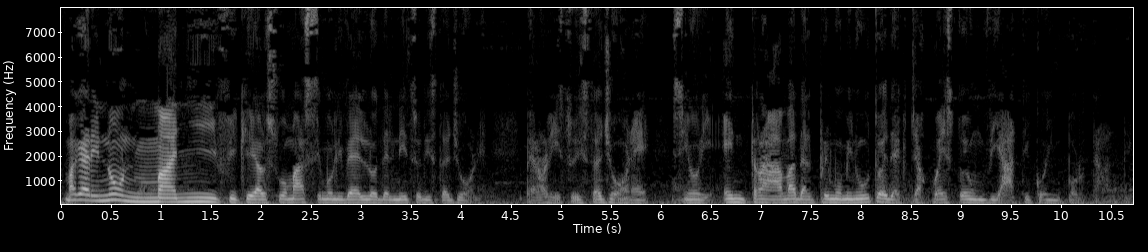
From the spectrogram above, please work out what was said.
magari non magnifiche al suo massimo livello dell'inizio di stagione, però l'inizio di stagione, signori, entrava dal primo minuto ed è già questo è un viatico importante,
